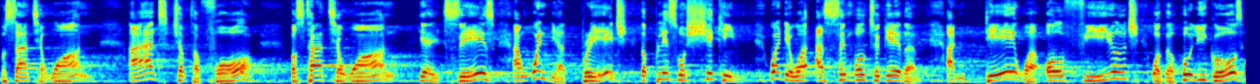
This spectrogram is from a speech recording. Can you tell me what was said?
verse 31. Acts chapter 4, verse 31. Here it says, and when they had prayed, the place was shaking when they were assembled together. And they were all filled with the Holy Ghost,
